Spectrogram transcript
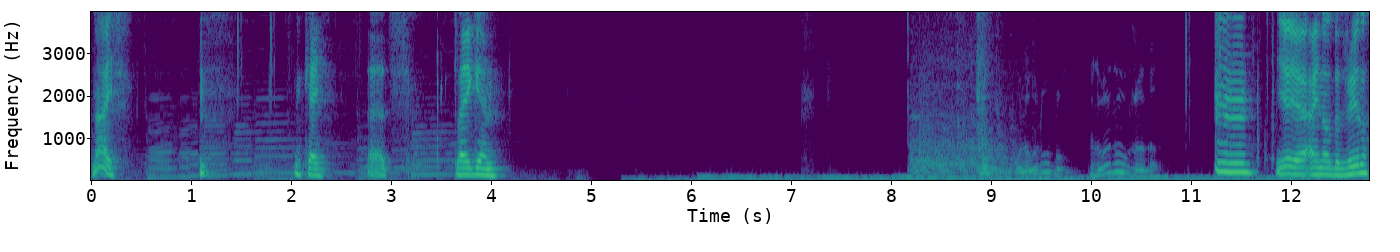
Nice. okay, let's play again. Mm, yeah, yeah, I know the drill.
